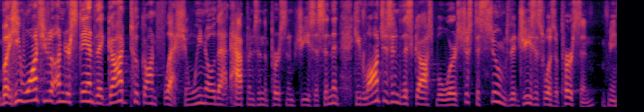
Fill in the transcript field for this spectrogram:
but he wants you to understand that God took on flesh, and we know that happens in the person of Jesus. And then he launches into this gospel where it's just assumed that Jesus was a person. I mean,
